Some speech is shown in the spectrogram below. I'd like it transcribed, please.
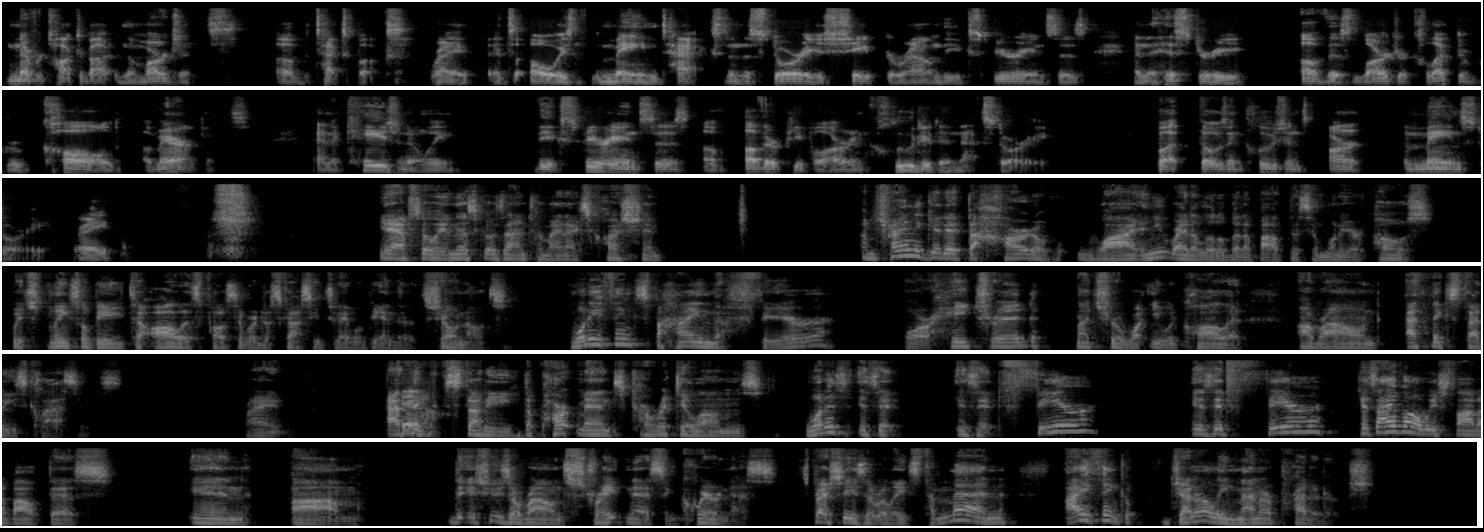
never talked about in the margins of the textbooks, right? It's always the main text, and the story is shaped around the experiences and the history of this larger collective group called Americans. And occasionally, the experiences of other people are included in that story, but those inclusions aren't the main story, right? Yeah, absolutely. And this goes on to my next question. I'm trying to get at the heart of why, and you write a little bit about this in one of your posts, which links will be to all its posts that we're discussing today will be in the show notes. What do you think's behind the fear or hatred? Not sure what you would call it around ethnic studies classes, right? Ethnic yeah. study departments, curriculums. What is is it? Is it fear? Is it fear? Because I've always thought about this in um, the issues around straightness and queerness, especially as it relates to men, I think generally men are predators.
